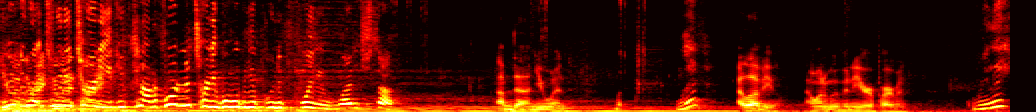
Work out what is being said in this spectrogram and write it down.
You have the right to an attorney. If you cannot afford an attorney, one will be appointed for you. Why did you stop? I'm done. You win. What? I love you. I want to move into your apartment. Really?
